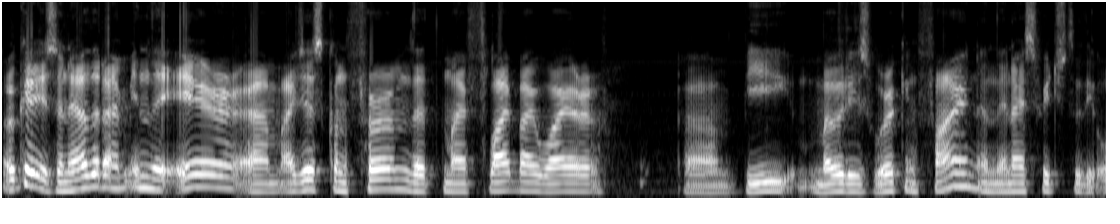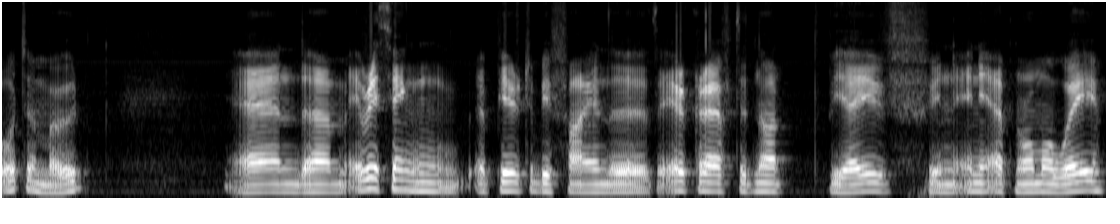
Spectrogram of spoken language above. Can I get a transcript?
Okay, so now that I'm in the air, um, I just confirm that my fly-by-wire um, B mode is working fine, and then I switch to the auto mode. And um, everything appeared to be fine. The, the aircraft did not behave in any abnormal way.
